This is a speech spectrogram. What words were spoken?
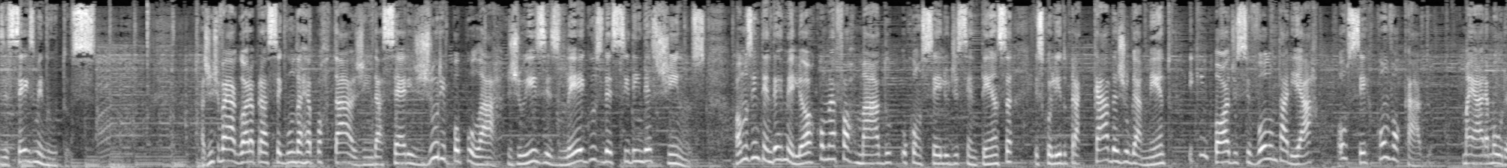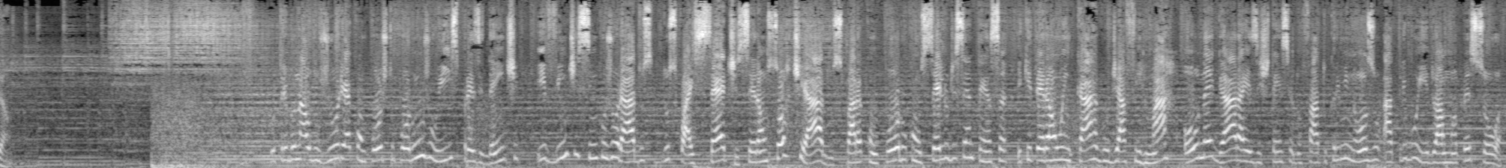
16 minutos. A gente vai agora para a segunda reportagem da série Júri Popular: Juízes leigos decidem destinos. Vamos entender melhor como é formado o conselho de sentença escolhido para cada julgamento e quem pode se voluntariar ou ser convocado. Maiara Mourão. O Tribunal do Júri é composto por um juiz presidente e 25 jurados, dos quais sete serão sorteados para compor o conselho de sentença e que terão o encargo de afirmar ou negar a existência do fato criminoso atribuído a uma pessoa.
